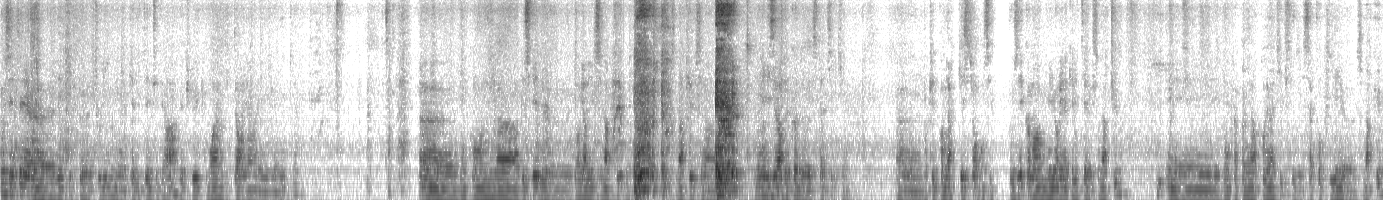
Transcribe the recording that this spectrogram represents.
nous, c'était euh, l'équipe euh, tooling, euh, qualité, etc. Avec Luc, moi, Victorien et Yannick. donc on a décidé de, regarder le SonarCube. SonarCube, c'est un analyseur de code statique. donc les premières questions qu'on s'est posées, comment améliorer la qualité avec SonarCube Et donc la première problématique, c'est de s'approprier SonarCube.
